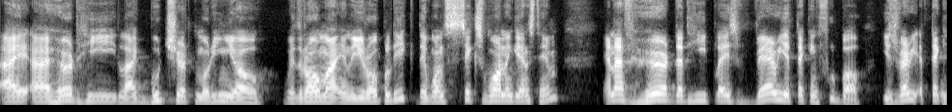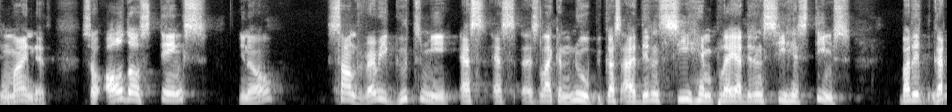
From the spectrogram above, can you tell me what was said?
I, I heard he like butchered Mourinho with Roma in the Europa League. They won six one against him, and I've heard that he plays very attacking football. He's very attacking mm-hmm. minded. So all those things, you know, sound very good to me as as as like a noob because I didn't see him play. I didn't see his teams but it got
